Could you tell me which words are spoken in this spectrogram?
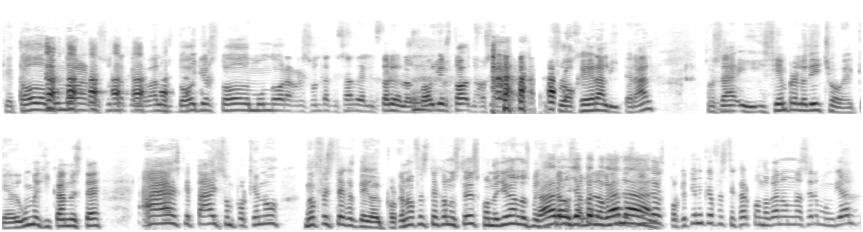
que todo el mundo ahora resulta que le va a los Dodgers, todo el mundo ahora resulta que sabe la historia de los Dodgers, todo, o sea, flojera literal. O sea, y, y, siempre lo he dicho, el que un mexicano esté, ah, es que Tyson, ¿por qué no, no festejas? Digo, ¿por qué no festejan ustedes cuando llegan los mexicanos? Claro, ya cuando ganan. Ligas? ¿Por qué tienen que festejar cuando ganan una serie mundial?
